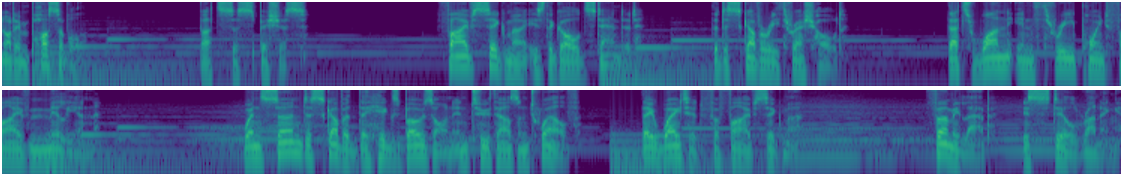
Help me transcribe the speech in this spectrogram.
Not impossible, but suspicious. 5 sigma is the gold standard, the discovery threshold. That's 1 in 3.5 million. When CERN discovered the Higgs boson in 2012, they waited for 5 sigma. Fermilab is still running.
